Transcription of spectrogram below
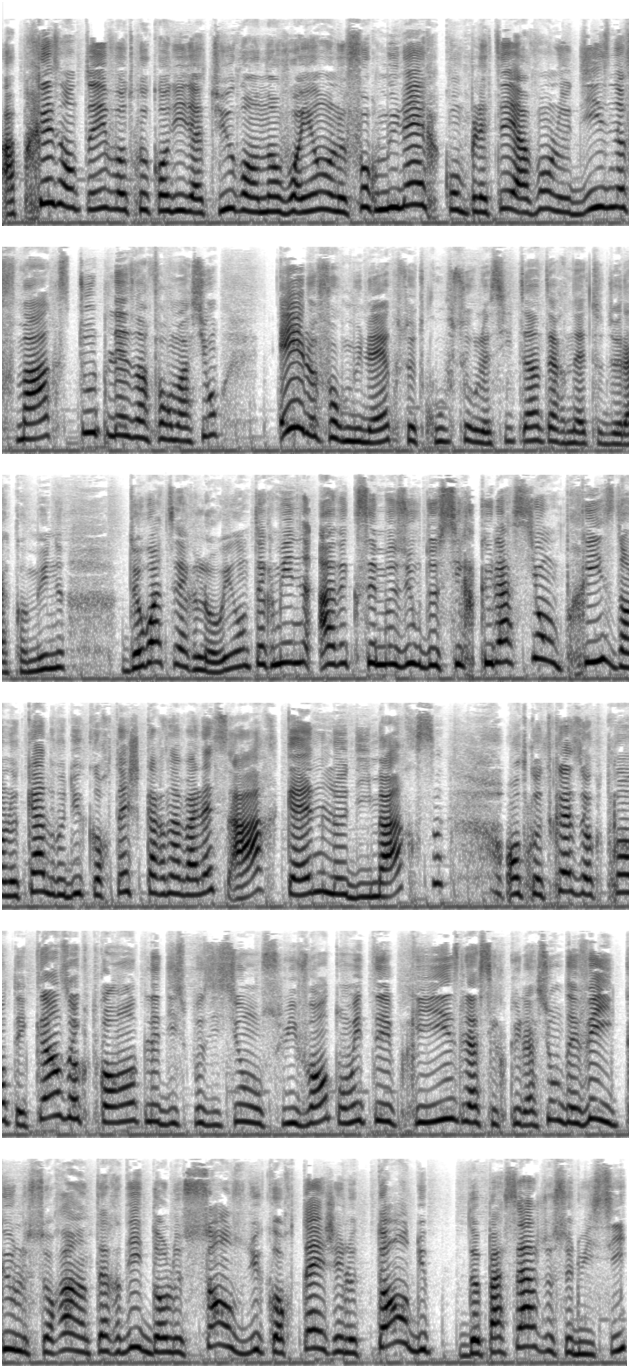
à présenter votre candidature en envoyant le formulaire complété avant le 19 mars. Toutes les informations et le formulaire se trouve sur le site internet de la commune de Waterloo. Et on termine avec ces mesures de circulation prises dans le cadre du cortège carnavalesque à Arken le 10 mars. Entre 13h30 et 15h30, les dispositions suivantes ont été prises. La circulation des véhicules sera interdite dans le sens du cortège et le temps de passage de celui-ci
